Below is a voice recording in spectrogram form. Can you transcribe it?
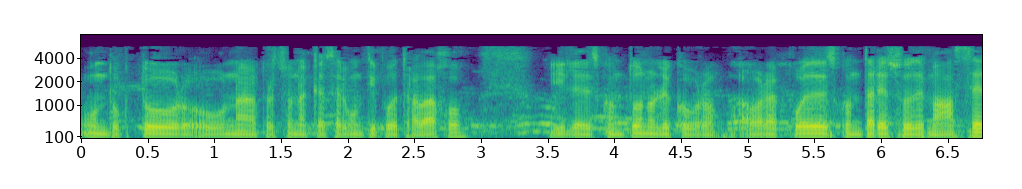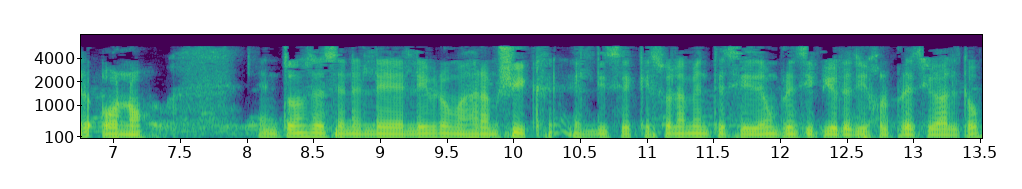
un doctor o una persona que hace algún tipo de trabajo y le descontó no le cobró. Ahora, ¿puede descontar eso de Maaser o no? Entonces, en el libro Maharam Shik, él dice que solamente si de un principio le dijo el precio alto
